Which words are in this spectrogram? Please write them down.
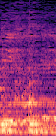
behold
